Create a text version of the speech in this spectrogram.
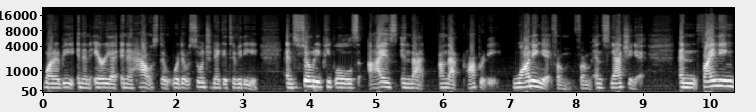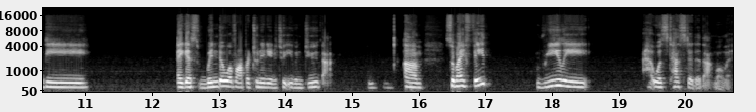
want to be in an area in a house that where there was so much negativity and so many people's eyes in that on that property wanting it from from and snatching it. And finding the i guess window of opportunity to even do that. Mm-hmm. um so my faith really was tested at that moment.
